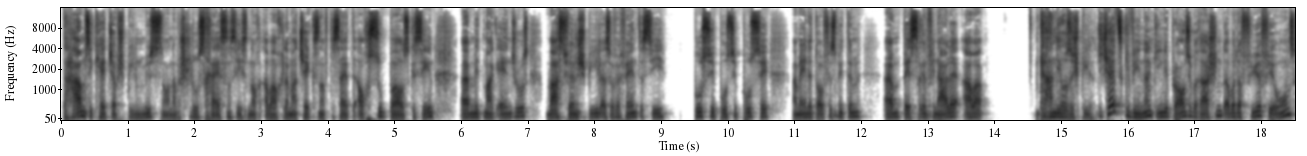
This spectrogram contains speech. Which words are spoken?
Da haben sie Catch-up spielen müssen und am Schluss reißen sie es noch. Aber auch Lamar Jackson auf der Seite auch super ausgesehen äh, mit Mark Andrews. Was für ein Spiel. Also für Fantasy, Bussi, Bussi, Bussi. Am Ende Dolphins mit dem ähm, besseren Finale. Aber grandioses Spiel. Die Jets gewinnen gegen die Browns überraschend, aber dafür für uns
